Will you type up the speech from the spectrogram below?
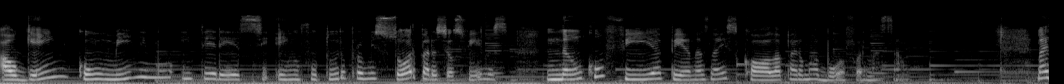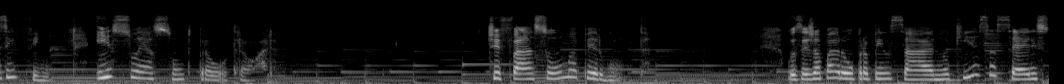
Alguém com o mínimo interesse em um futuro promissor para os seus filhos não confia apenas na escola para uma boa formação. Mas enfim, isso é assunto para outra hora. Te faço uma pergunta. Você já parou para pensar no que essas séries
